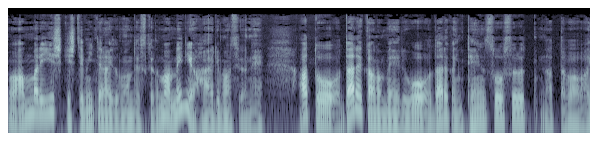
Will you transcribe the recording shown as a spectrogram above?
あんまり意識して見てないと思うんですけど、まあ目には入りますよね。あと、誰かのメールを誰かに転送するってなった場合、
